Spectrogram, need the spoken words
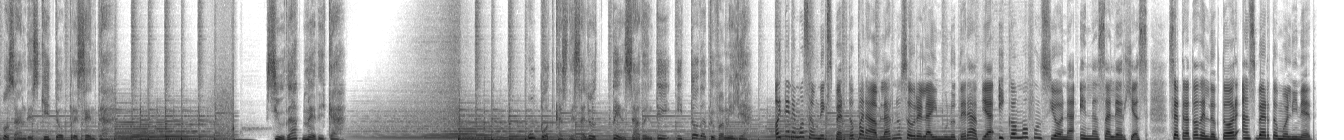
Bozán de Esquito presenta Ciudad Médica. Un podcast de salud pensado en ti y toda tu familia. Hoy tenemos a un experto para hablarnos sobre la inmunoterapia y cómo funciona en las alergias. Se trata del doctor Ansberto Molinet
